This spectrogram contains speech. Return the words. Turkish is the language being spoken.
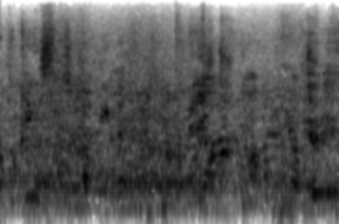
Αποκρίσεις όταν είναι. Όταν τελειώσει. Γιώργη,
